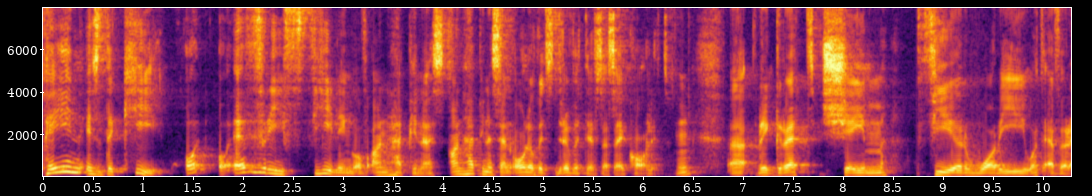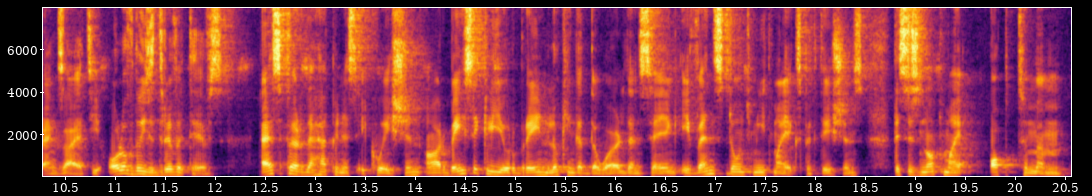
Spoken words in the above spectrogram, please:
pain is the key. Every feeling of unhappiness, unhappiness and all of its derivatives, as I call it, hmm? uh, regret, shame, fear, worry, whatever, anxiety, all of these derivatives as per the happiness equation, are basically your brain looking at the world and saying, events don't meet my expectations. This is not my optimum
